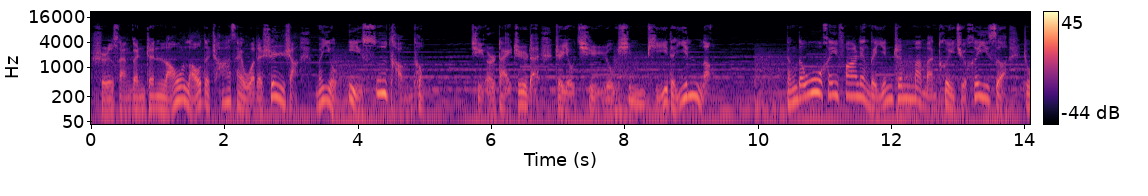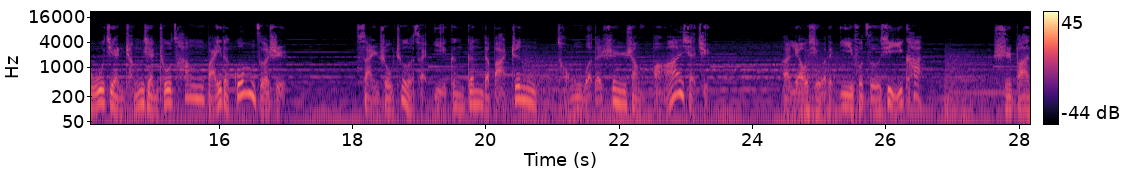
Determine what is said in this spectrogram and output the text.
十三根针牢牢的插在我的身上，没有一丝疼痛，取而代之的只有沁入心脾的阴冷。等到乌黑发亮的银针慢慢褪去黑色，逐渐呈现出苍白的光泽时，三叔这才一根根的把针从我的身上拔下去。他撩起我的衣服，仔细一看，尸斑。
